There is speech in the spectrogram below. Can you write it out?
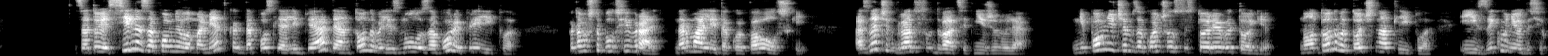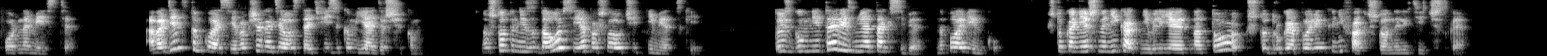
Зато я сильно запомнила момент, когда после Олимпиады Антонова лизнула забор и прилипла. Потому что был февраль, нормальный такой, поволжский. А значит, градусов 20 ниже нуля. Не помню, чем закончилась история в итоге, но Антонова точно отлипла, и язык у нее до сих пор на месте. А в одиннадцатом классе я вообще хотела стать физиком-ядерщиком, но что-то не задалось, и я пошла учить немецкий. То есть гуманитарий из меня так себе, наполовинку. Что, конечно, никак не влияет на то, что другая половинка не факт, что аналитическая.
